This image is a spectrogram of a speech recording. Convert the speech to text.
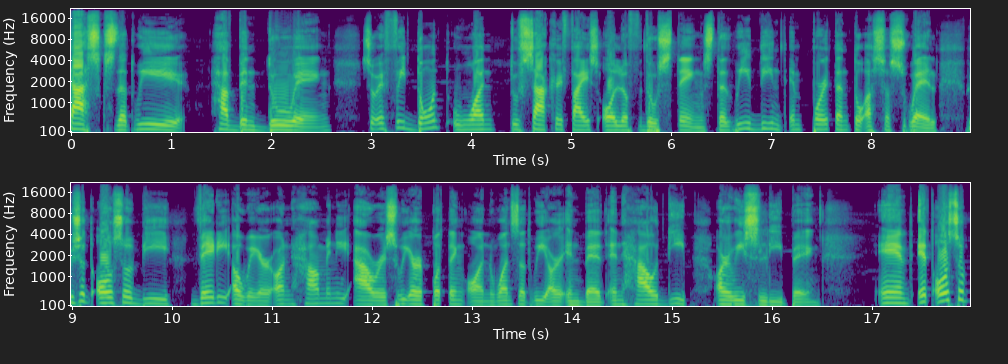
tasks that we have been doing. So if we don't want to sacrifice all of those things that we deemed important to us as well, we should also be very aware on how many hours we are putting on once that we are in bed and how deep are we sleeping. And it also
